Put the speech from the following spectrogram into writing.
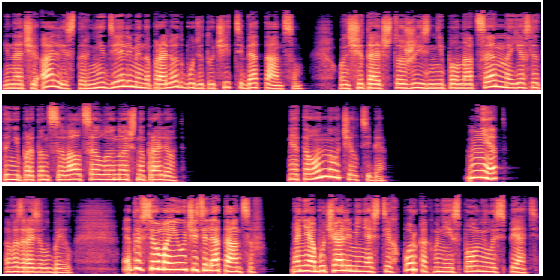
иначе Аллистер неделями напролет будет учить тебя танцам. Он считает, что жизнь неполноценна, если ты не протанцевал целую ночь напролет. Это он научил тебя? Нет, возразил Бейл. Это все мои учителя танцев. Они обучали меня с тех пор, как мне исполнилось пять.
